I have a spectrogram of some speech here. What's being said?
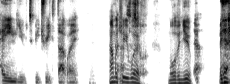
paying you to be treated that way. How much are you that's the worth? More than you. Yeah.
